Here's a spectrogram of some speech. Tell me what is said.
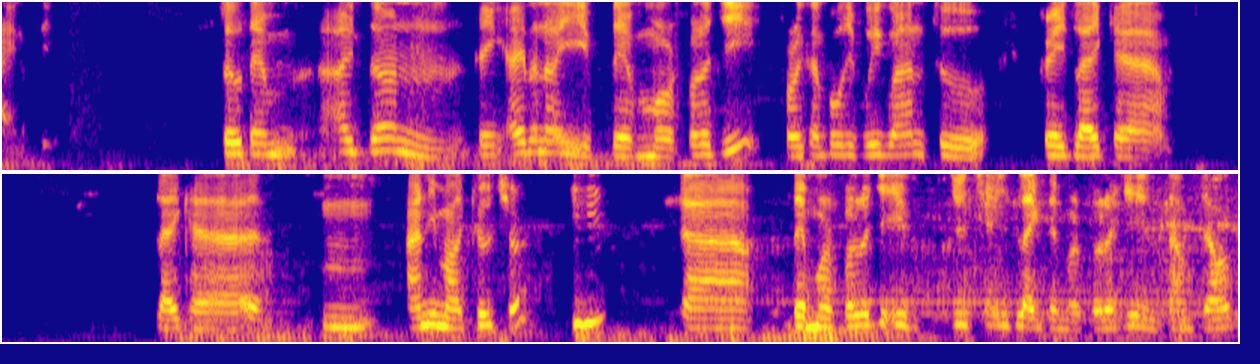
kind of things So then I don't think I don't know if the morphology, for example, if we want to create like a like a mm, animal culture, Mhm. uh, the morphology if you change like the morphology in some cells,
